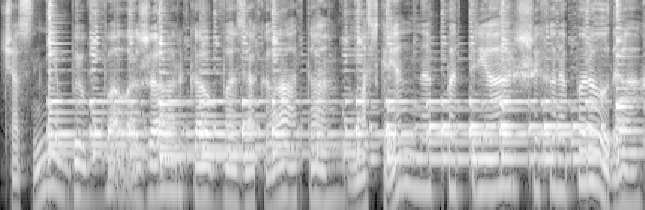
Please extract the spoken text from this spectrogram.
В час небывало жаркого заката В Москве на патриарших на прудах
